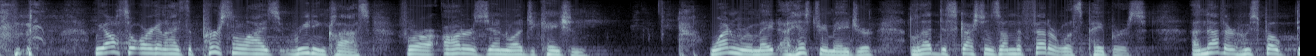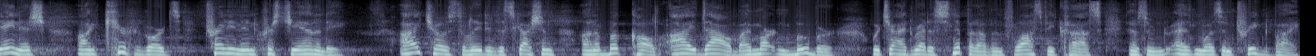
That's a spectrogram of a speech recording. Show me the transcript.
we also organized a personalized reading class for our honors general education. One roommate, a history major, led discussions on the Federalist Papers another who spoke Danish on Kierkegaard's training in Christianity. I chose to lead a discussion on a book called I Thou by Martin Buber, which I had read a snippet of in philosophy class and was intrigued by.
